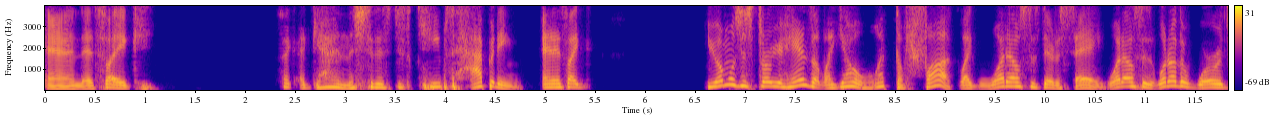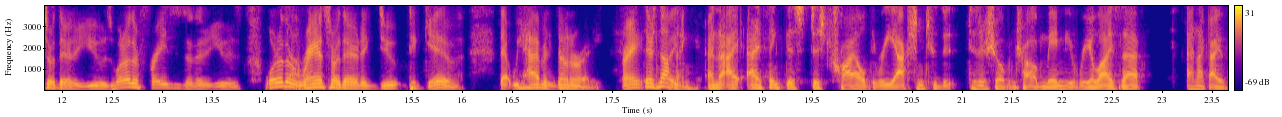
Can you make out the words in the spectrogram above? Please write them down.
And it's like, it's like again, this shit is just keeps happening, and it's like you almost just throw your hands up like, yo, what the fuck? Like, what else is there to say? What else is, what other words are there to use? What other phrases are there to use? What other Yeah. rants are there to do, to give that we haven't done already? Right? There's It's like- nothing. and I, I think this, this trial, the reaction to the, to the Chauvin trial made me realize that. And like, I,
